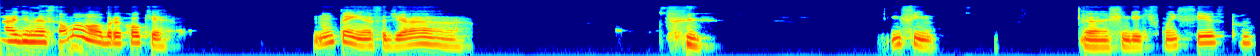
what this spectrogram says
verdade, né? Só uma obra qualquer. Não tem essa de ah. Enfim. Uh, Shingeki ficou em sexto.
